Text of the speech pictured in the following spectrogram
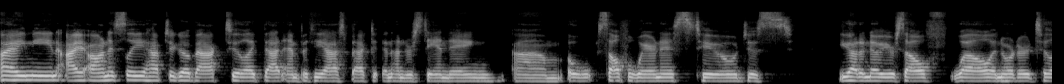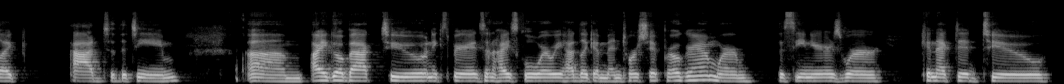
I mean, I honestly have to go back to like that empathy aspect and understanding um, self awareness too. Just you got to know yourself well in order to like add to the team. Um, I go back to an experience in high school where we had like a mentorship program where the seniors were connected to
